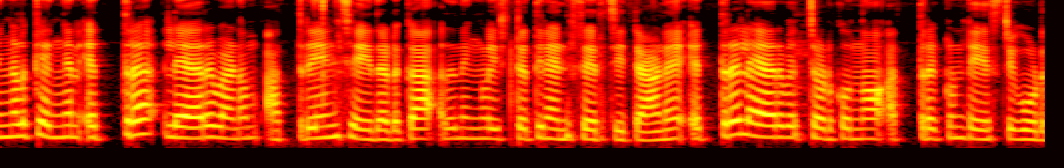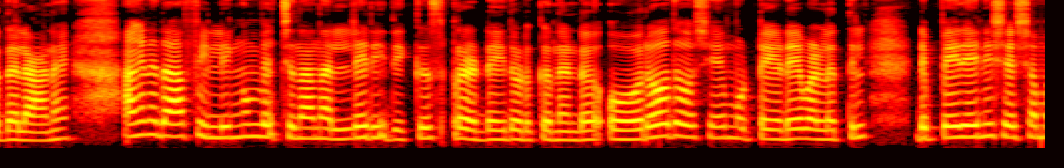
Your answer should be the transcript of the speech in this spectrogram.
നിങ്ങൾക്ക് എങ്ങനെ എത്ര ലെയർ വേണം അത്രയും ചെയ്തെടുക്കുക. അത് നിങ്ങൾ ഇഷ്ടത്തിനനുസരിച്ചിട്ടാണ്. എത്ര ലെയർ വെച്ച് കൊടുക്കുന്നോ അത്രയ്ക്കും ടേസ്റ്റ് കൂടുതലാണ്. അങ്ങനെ ഇതാ ഫില്ലിങ്ങും വെച്ച് ഞാൻ നല്ല രീതിക്ക് സ്പ്രെഡ് ചെയ്ത് കൊടുക്കുന്നുണ്ട്. ഓരോ ദോശയും മുട്ടയുടെ വെള്ളത്തിൽ ഡിപ്പ് ചെയ്തതിന് ശേഷം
